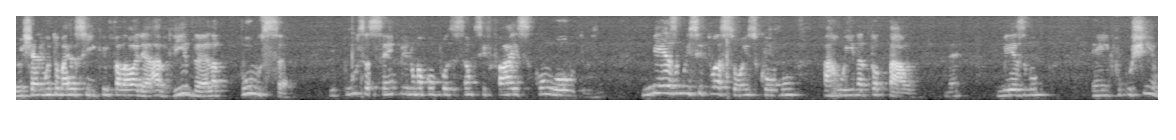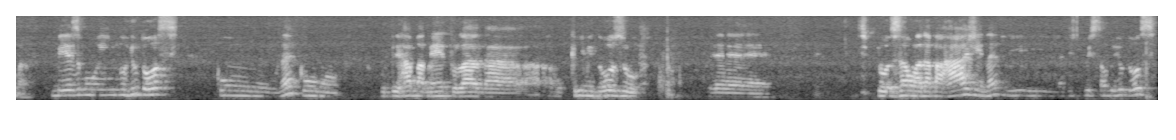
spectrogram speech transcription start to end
Eu enxergo muito mais assim, que falar, olha, a vida, ela pulsa, e pulsa sempre numa composição que se faz com outros, né? mesmo em situações como a ruína total, né? mesmo em Fukushima, mesmo em, no Rio Doce, com, né, com o derramamento lá, da, o criminoso é, explosão lá da barragem, né? E a destruição do Rio Doce,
